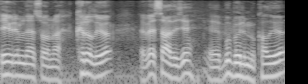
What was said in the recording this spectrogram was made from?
devrimden sonra kırılıyor ve sadece e, bu bölümü kalıyor.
